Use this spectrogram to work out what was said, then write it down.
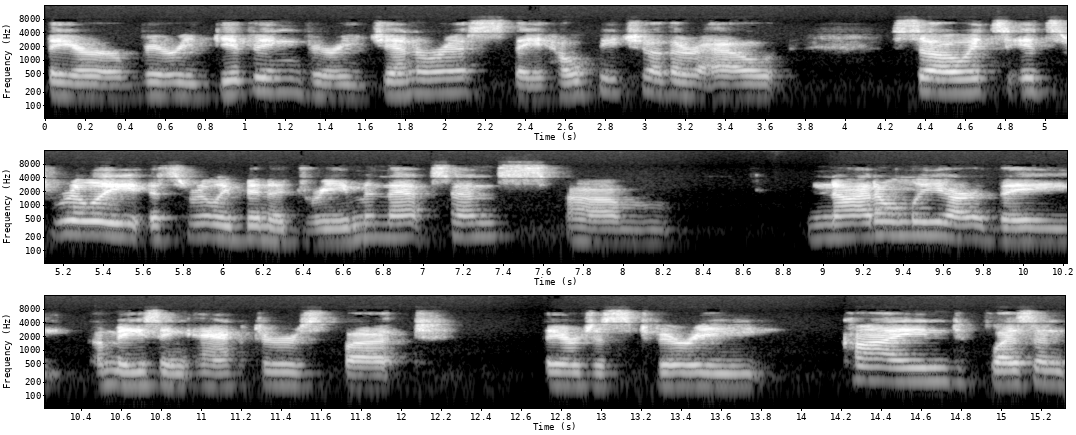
They are very giving, very generous. They help each other out so it's it's really it's really been a dream in that sense. Um, not only are they amazing actors, but they're just very kind, pleasant,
